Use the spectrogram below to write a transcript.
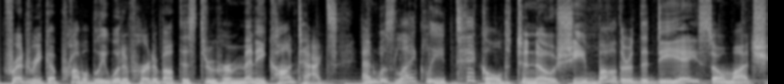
Frederica probably would have heard about this through her many contacts and was likely tickled to know she bothered the DA so much.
